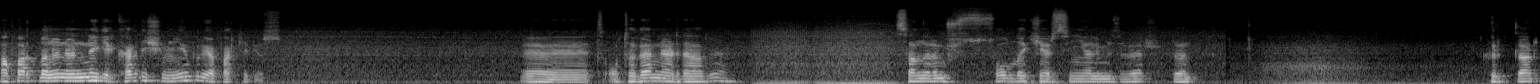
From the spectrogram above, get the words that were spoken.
Apartmanın önüne gir kardeşim. Niye buraya park ediyorsun? Evet. Otogar nerede abi? Sanırım şu soldaki yer sinyalimizi ver. Dön. Kırklar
